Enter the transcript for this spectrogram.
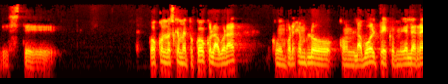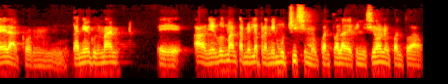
este, o con los que me tocó colaborar, como por ejemplo con La Volpe, con Miguel Herrera, con Daniel Guzmán. Eh, a Daniel Guzmán también le aprendí muchísimo en cuanto a la definición, en cuanto a,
